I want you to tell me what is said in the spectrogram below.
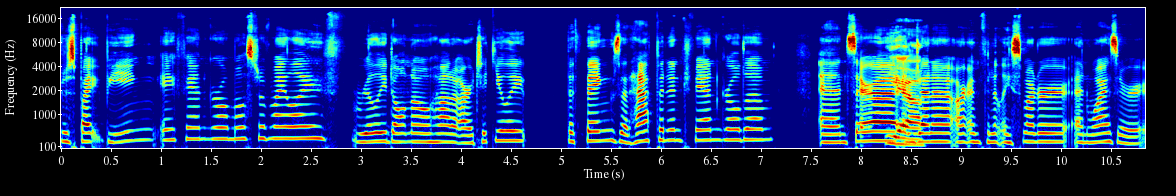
despite being a fangirl most of my life, really don't know how to articulate the things that happen in fangirldom. And Sarah yeah. and Jenna are infinitely smarter and wiser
